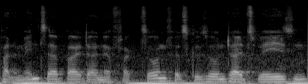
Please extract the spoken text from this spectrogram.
Parlamentsarbeit einer Fraktion fürs Gesundheitswesen,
